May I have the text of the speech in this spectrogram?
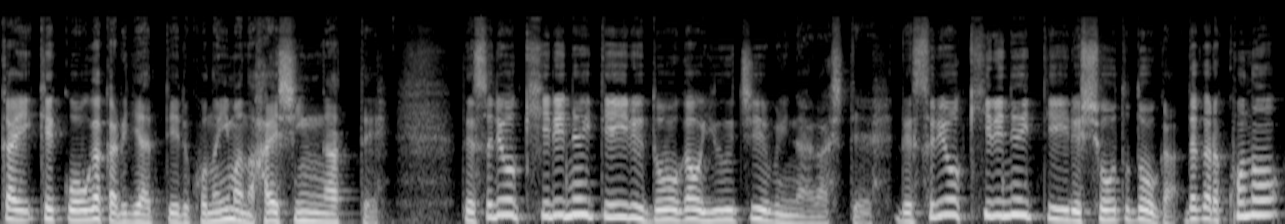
回結構大掛かりでやっているこの今の配信があってでそれを切り抜いている動画を YouTube に流してでそれを切り抜いているショート動画だからこの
